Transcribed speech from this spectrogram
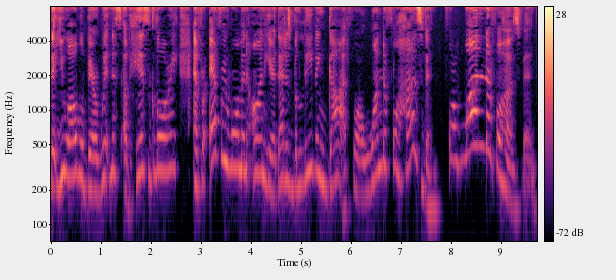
that you all will bear witness of His glory. And for every woman on here that is believing God for a wonderful husband, for a wonderful husband,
